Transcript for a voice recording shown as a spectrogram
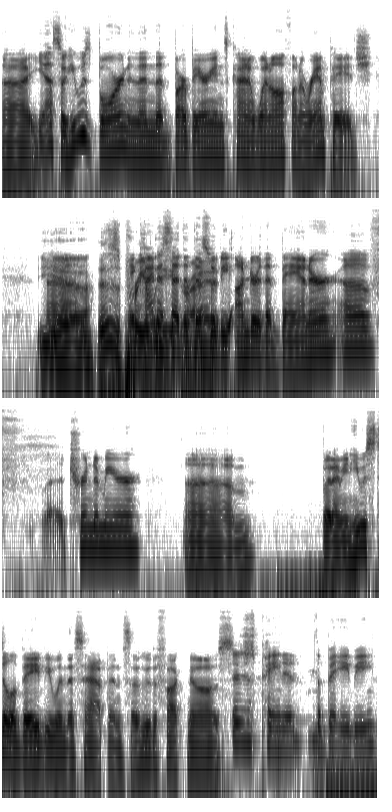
Uh, yeah, so he was born, and then the barbarians kind of went off on a rampage. Yeah, Um, this is They pre. kind of said that this would be under the banner of uh, Tryndamere. Um, but I mean, he was still a baby when this happened, so who the fuck knows? They just painted the baby.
